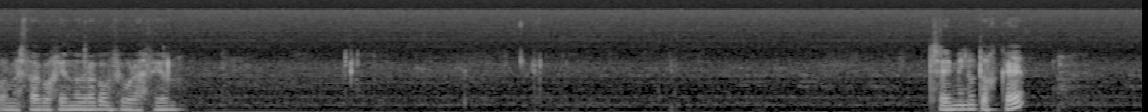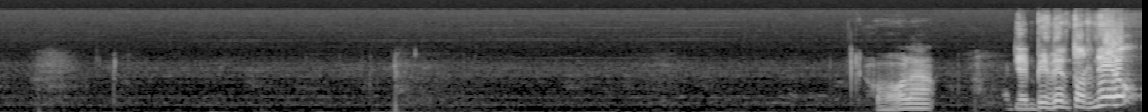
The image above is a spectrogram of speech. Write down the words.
pues me está cogiendo otra configuración. ¿Seis minutos qué? Hola. Que empiece el torneo.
